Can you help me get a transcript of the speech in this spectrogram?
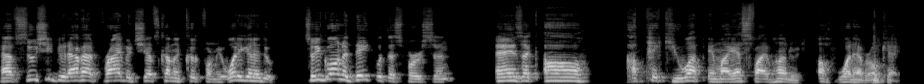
have sushi, dude. I've had private chefs come and cook for me. What are you going to do? So you go on a date with this person, and he's like, oh, I'll pick you up in my S500. Oh, whatever. Okay.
